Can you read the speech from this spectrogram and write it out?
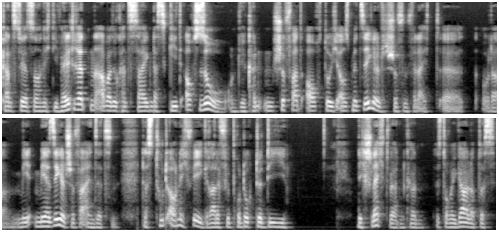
kannst du jetzt noch nicht die Welt retten, aber du kannst zeigen, das geht auch so. Und wir könnten Schifffahrt auch durchaus mit Segelschiffen vielleicht äh, oder mehr, mehr Segelschiffe einsetzen. Das tut auch nicht weh, gerade für Produkte, die nicht schlecht werden können. Ist doch egal, ob das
